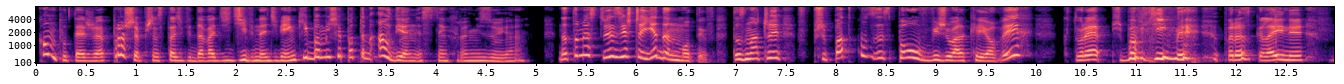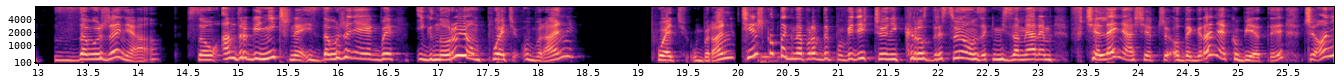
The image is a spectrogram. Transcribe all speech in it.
Komputerze, proszę przestać wydawać dziwne dźwięki, bo mi się potem audio nie synchronizuje. Natomiast tu jest jeszcze jeden motyw, to znaczy w przypadku zespołów visualkejowych, które, przypomnijmy po raz kolejny, z założenia są androgeniczne i z założenia jakby ignorują płeć ubrań, płeć ubrań. Ciężko tak naprawdę powiedzieć, czy oni crossdressują z jakimś zamiarem wcielenia się czy odegrania kobiety, czy oni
